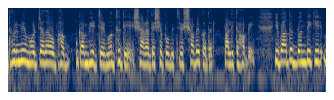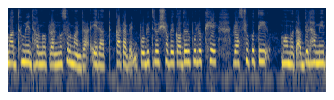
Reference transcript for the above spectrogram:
ধর্মীয় মর্যাদা ও ভাব গাম্ভীর্যের মধ্য দিয়ে সারা দেশে পবিত্র শবে কদর পালিত হবে। ইবাদত বন্দেগীর মাধ্যমে ধর্মপ্রাণ মুসলমানরা এ রাত কাটাবেন। পবিত্র শবে কদর উপলক্ষে রাষ্ট্রপতি মোহাম্মদ আব্দুল হামিদ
